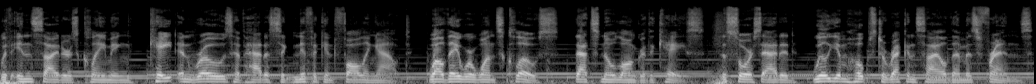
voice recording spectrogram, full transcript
with insiders claiming Kate and Rose have had a significant falling out. While they were once close, that's no longer the case. The source added, William hopes to reconcile them as friends,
